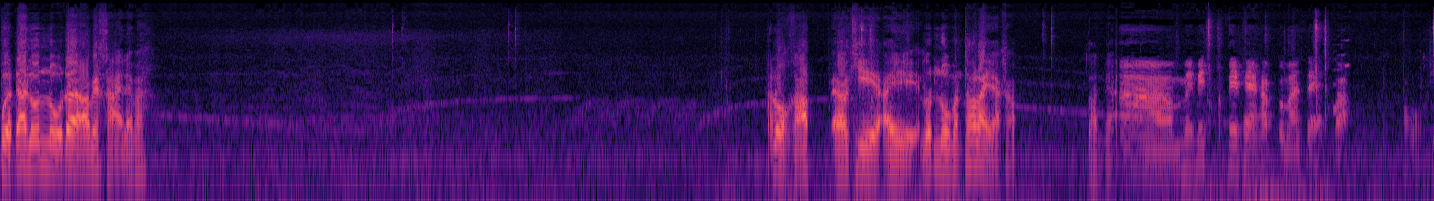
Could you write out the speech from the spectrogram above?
เปิดได้รถโลด้วยเอาไปขายได้ปะฮัลโหลครับ LK ไอ้รถโลมันเท่าไหร่อะครับ ตอนเนี้ยอ่าไม่ไม่ไม่แพงครับประมาณแสนกว่าโอเค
